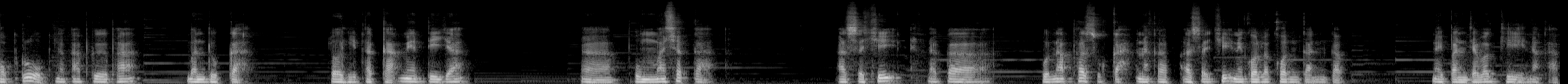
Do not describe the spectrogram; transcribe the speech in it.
หกรูปนะครับ คือพระบรรดุกะโลหิตกะเมติยะอ่าภูมิมชกะ อัสชิแล้วก็ปุณพสุกะนะครับอัสสชิในคนละคนกันกับในปัญจวัคคีย์นะครับ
